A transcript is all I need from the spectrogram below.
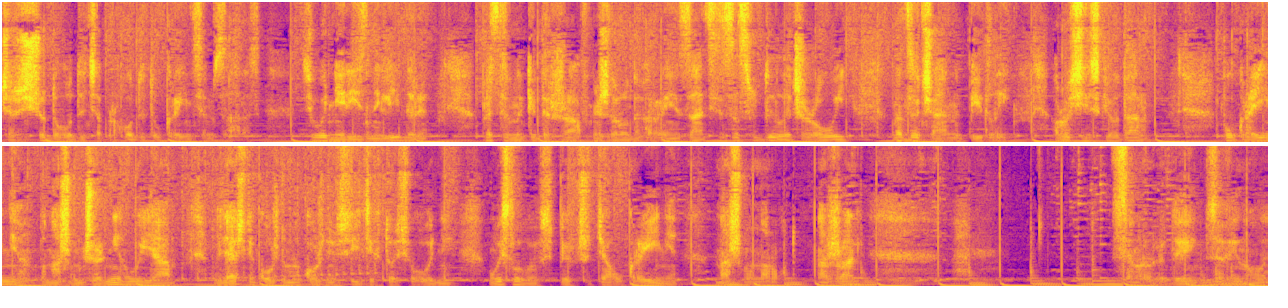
через що доводиться проходити українцям зараз. Сьогодні різні лідери, представники держав, міжнародних організацій засудили черговий надзвичайно підлий російський удар по Україні, по нашому Чернігову. Я вдячний кожному кожній в світі, хто сьогодні висловив співчуття Україні, нашому народу. На жаль, семеро людей загинули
